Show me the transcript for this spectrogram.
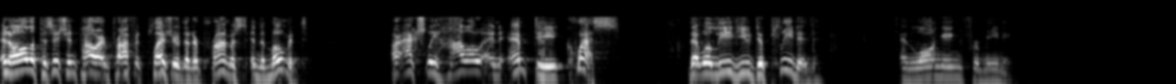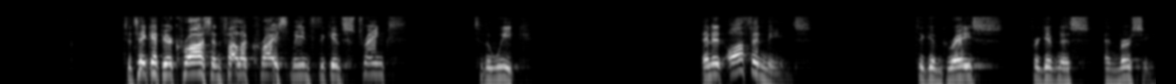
and all the position, power, and profit pleasure that are promised in the moment are actually hollow and empty quests that will leave you depleted and longing for meaning. To take up your cross and follow Christ means to give strength to the weak. And it often means to give grace, forgiveness, and mercy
